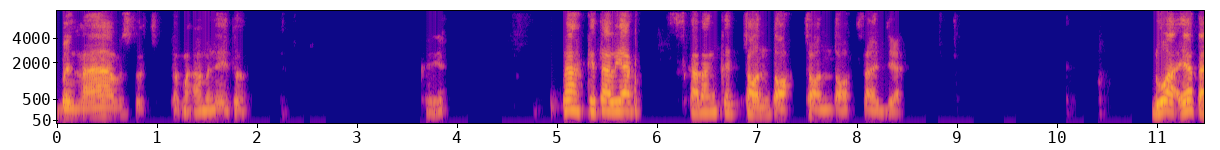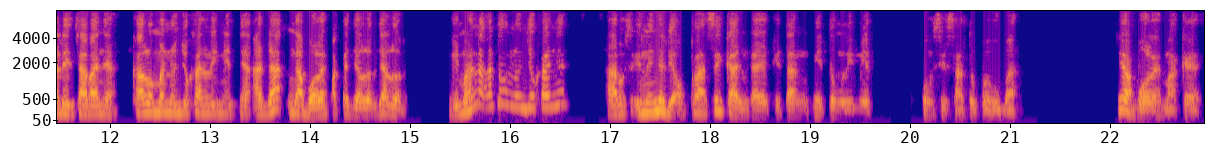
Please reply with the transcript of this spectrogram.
benar pemahamannya itu Oke. nah kita lihat sekarang ke contoh-contoh saja dua ya tadi caranya kalau menunjukkan limitnya ada nggak boleh pakai jalur-jalur gimana atau menunjukkannya harus ininya dioperasikan kayak kita ngitung limit fungsi satu peubah. Ya boleh pakai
